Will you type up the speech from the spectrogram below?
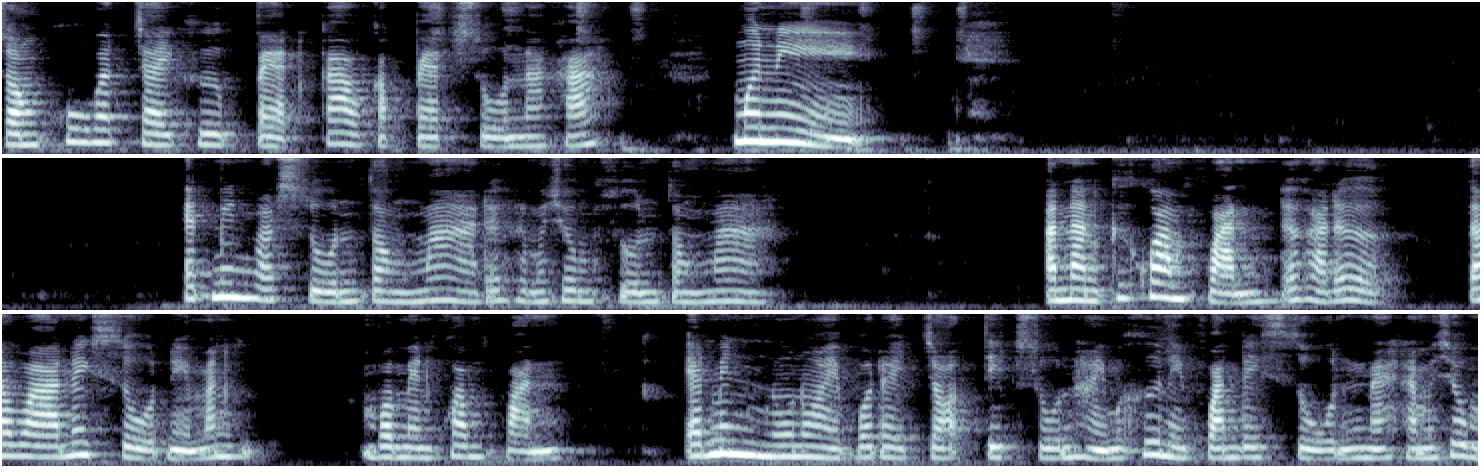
สองคู่วัดใจคือแปดเก้ากับแปดศูนย์นะคะมื่อนี้แอดมินวัดศูนย์ต้องมาเด้อท่านผู้ชมศูนย์ต้องมา อันนั้นคือความฝันเด้อค่ะเด้อแต่ว่าในสูตรนี่มันบ่แม่นความฝัน แอดมินนูหน่อยบ่ได้เจาะติดศูนย์ให้เมื่อคืนในฝันได้ศูนย์นะท่านผู้ชม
